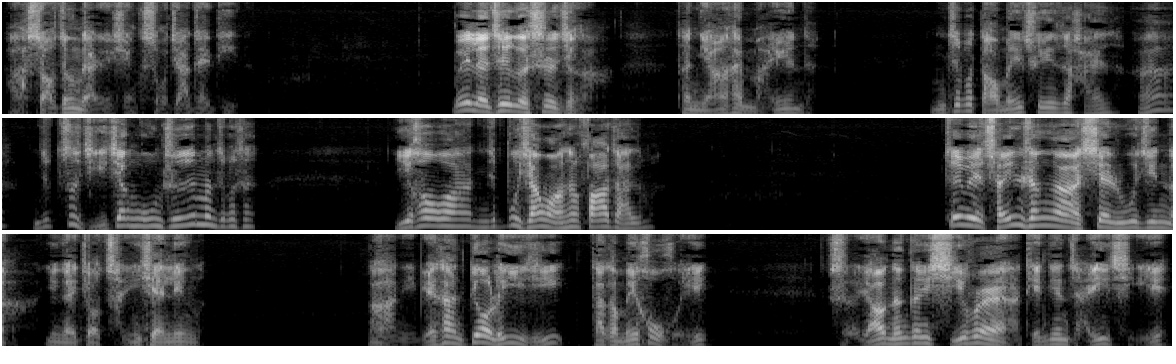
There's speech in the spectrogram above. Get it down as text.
啊，少挣点就行，守家在地。为了这个事情啊，他娘还埋怨他：“你这不倒霉催这孩子啊？你就自己降工资吗？这不是？以后啊，你就不想往上发展了吗？”这位陈生啊，现如今呐，应该叫陈县令了。啊，你别看掉了一级，他可没后悔。只要能跟媳妇儿啊天天在一起，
